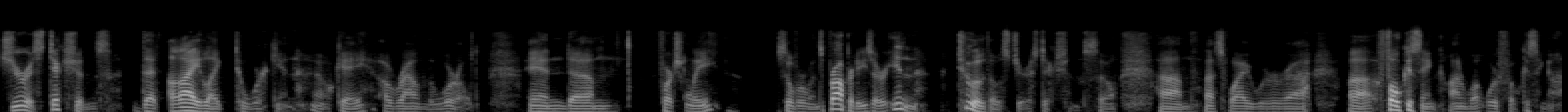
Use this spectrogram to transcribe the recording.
jurisdictions that I like to work in, okay, around the world. And um, fortunately, Silver One's properties are in two of those jurisdictions. So um, that's why we're uh, uh, focusing on what we're focusing on.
